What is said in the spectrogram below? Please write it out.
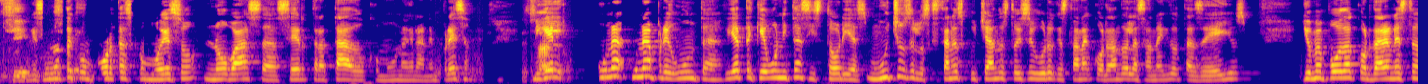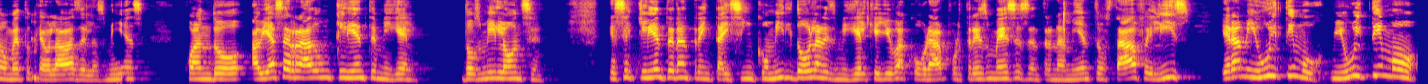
Sí, Porque si no te comportas como eso, no vas a ser tratado como una gran empresa. Miguel, una, una, pregunta, fíjate qué bonitas historias. Muchos de los que están escuchando estoy seguro que están acordando las anécdotas de ellos. Yo me puedo acordar en este momento que hablabas de las mías, cuando había cerrado un cliente, Miguel, 2011. Ese cliente eran 35 mil dólares, Miguel, que yo iba a cobrar por tres meses de entrenamiento. Estaba feliz. Era mi último, mi último,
